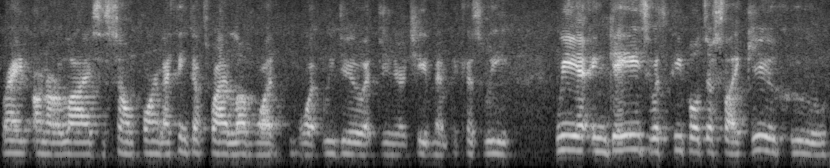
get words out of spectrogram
right, on our lives is so important. I think that's why I love what what we do at Junior Achievement because we we engage with people just like you who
